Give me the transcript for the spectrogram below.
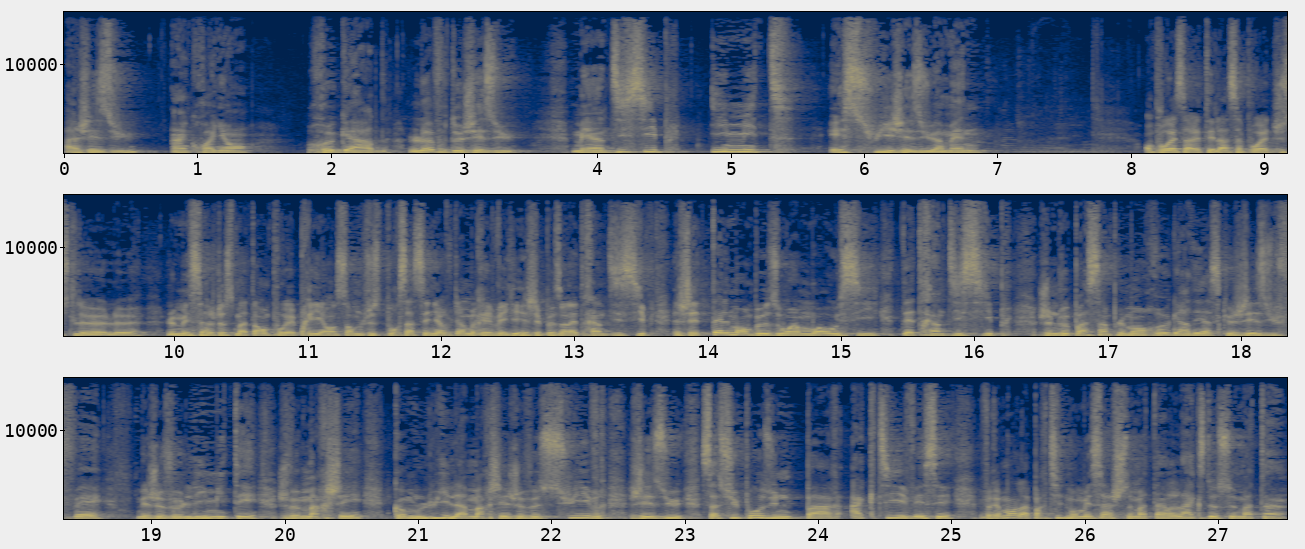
à Jésus, un croyant regarde l'œuvre de Jésus, mais un disciple imite et suit Jésus. Amen. On pourrait s'arrêter là, ça pourrait être juste le, le, le, message de ce matin, on pourrait prier ensemble juste pour ça. Seigneur, viens me réveiller, j'ai besoin d'être un disciple. J'ai tellement besoin, moi aussi, d'être un disciple. Je ne veux pas simplement regarder à ce que Jésus fait, mais je veux l'imiter. Je veux marcher comme lui l'a marché, je veux suivre Jésus. Ça suppose une part active, et c'est vraiment la partie de mon message ce matin, l'axe de ce matin.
